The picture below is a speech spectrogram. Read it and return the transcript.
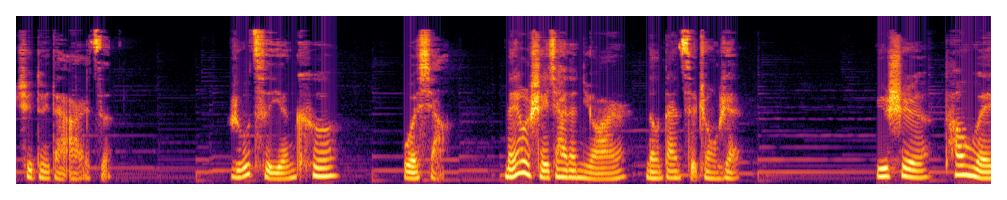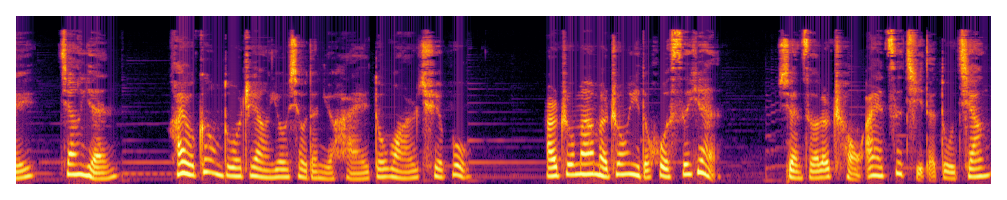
去对待儿子。如此严苛，我想没有谁家的女儿能担此重任。于是汤唯、姜妍，还有更多这样优秀的女孩都望而却步。而朱妈妈中意的霍思燕，选择了宠爱自己的杜江，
